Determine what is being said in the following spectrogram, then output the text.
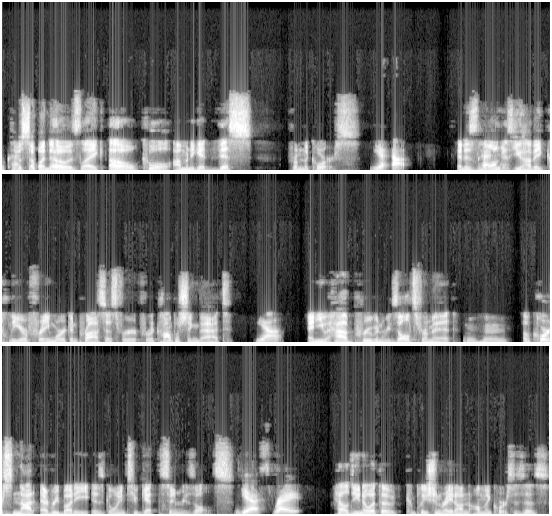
Okay. So someone knows like, oh, cool, I'm going to get this from the course. Yeah. And as Okay. long as you have a clear framework and process for for accomplishing that Yeah. and you have proven results from it, Mhm. of course not everybody is going to get the same results. Yes, right. Hell, do you know what the completion rate on online courses is?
